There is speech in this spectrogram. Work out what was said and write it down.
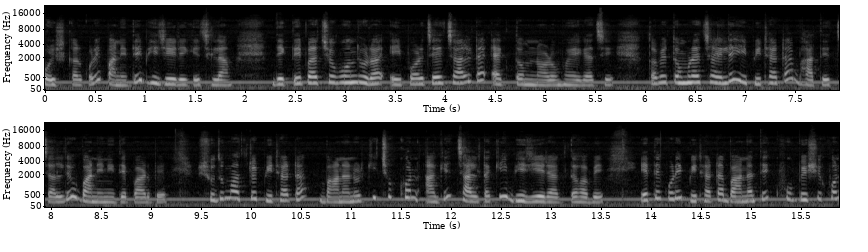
পরিষ্কার করে পানিতে ভিজিয়ে রেখেছিলাম। দেখতেই পাচ্ছ বন্ধুরা এই পর্যায়ে চালটা একদম নরম হয়ে গেছে। তবে তোমরা চাইলে এই পিঠাটা ভাতের চাল দিয়েও বানিয়ে নিতে পারবে। শুধুমাত্র পিঠাটা বানানোর কিছুক্ষণ আগে চালটাকে ভিজিয়ে রাখতে হবে। এতে করে পিঠাটা বানাতে খুব বেশিক্ষণ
